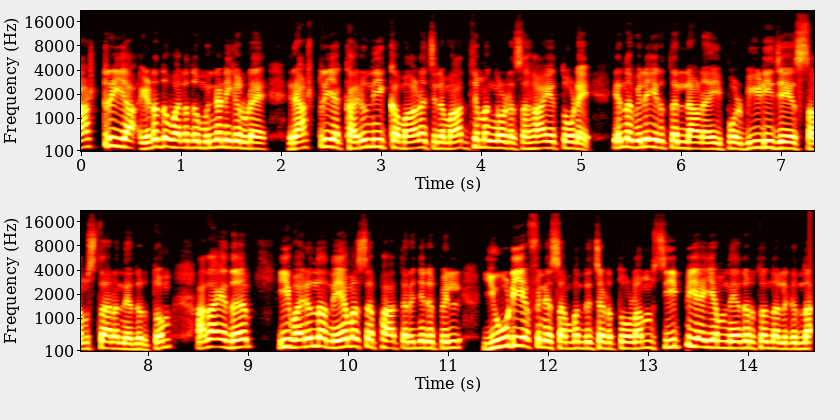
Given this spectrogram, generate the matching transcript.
രാഷ്ട്രീയ ഇടതു വലതു മുന്നണികളുടെ രാഷ്ട്രീയ കരുനീക്കമാണ് ചില മാധ്യമങ്ങളുടെ സഹായത്തോടെ എന്ന വിലയിരുത്തലിലാണ് ഇപ്പോൾ ബി ഡി ജെ എസ് സംസ്ഥാന നേതൃത്വം അതായത് ഈ വരുന്ന നിയമസഭാ തെരഞ്ഞെടുപ്പിൽ യു ഡി എഫിനെ സംബന്ധിച്ചിടത്തോളം സി പി ഐ എം നേതൃത്വം നൽകുന്ന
